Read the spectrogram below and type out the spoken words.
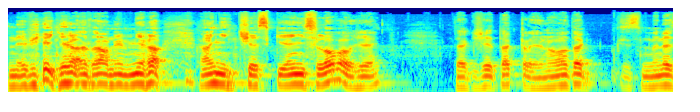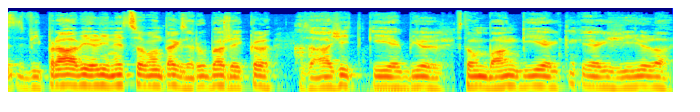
Nevěděla, tam neměla ani česky, ani slovo, že? Takže takhle, no, tak jsme vyprávěli něco, on tak zhruba řekl zážitky, jak byl v tom banky, jak, jak žil. A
